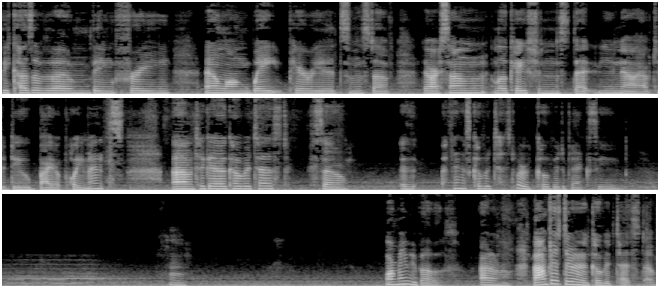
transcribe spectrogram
because of them being free and long wait periods and stuff, there are some locations that you now have to do by appointments um, to get a COVID test. So, I think it's COVID test or COVID vaccine. Hmm. Or maybe both. I don't know. But I'm just doing a COVID test though.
